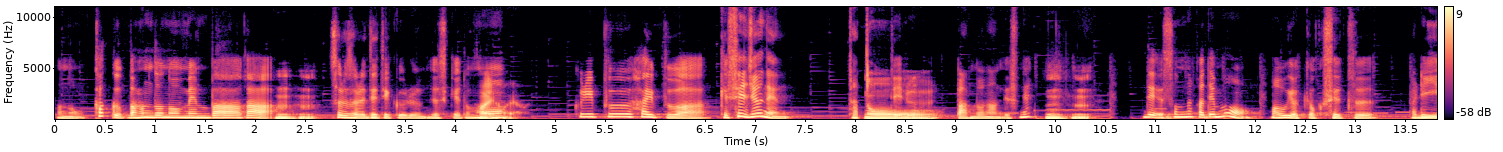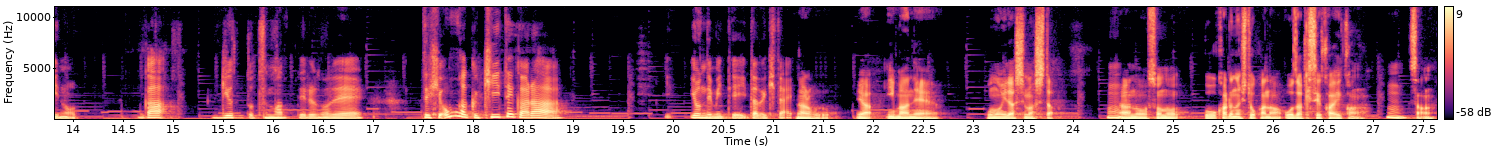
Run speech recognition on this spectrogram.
その各バンドのメンバーがうんうん。それぞれ出てくるんですけども、クリップハイプは結成10年経ってるバンドなんですね。うんうん。でその中でもまあ紆余曲折ありのがギュッと詰まってるのでぜひ音楽聴いてからい読んでみていただきたい。なるほど。いや今ね思い出しました。うん。あのそのボーカルの人かな？尾崎世界観うん。さん。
